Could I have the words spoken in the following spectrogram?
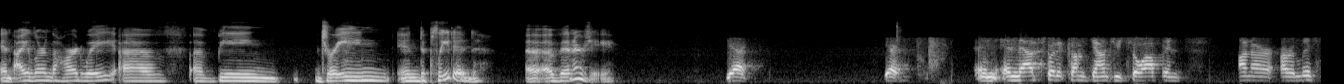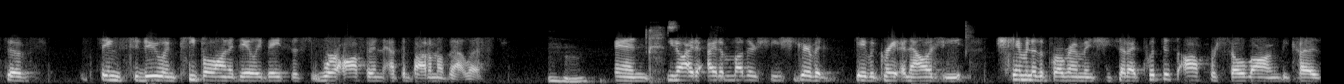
and I learned the hard way of, of being drained and depleted uh, of energy. Yes Yes. And, and that's what it comes down to so often on our, our list of things to do and people on a daily basis, we're often at the bottom of that list. Mm-hmm. And, you know, I, I had a mother, she, she gave, a, gave a great analogy. She came into the program and she said, I put this off for so long because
